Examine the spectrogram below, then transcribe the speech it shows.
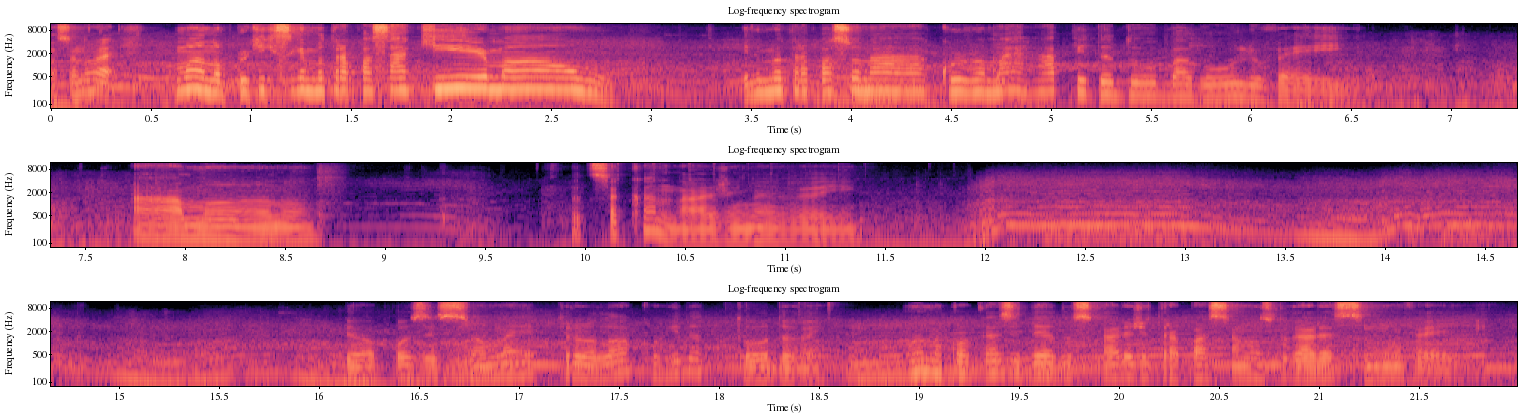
Mano, você não vai. Mano, por que que você quer me ultrapassar aqui, irmão? Ele me ultrapassou na curva mais rápida do bagulho, véi. Ah, mano. Tá de sacanagem, né, véi? Deu a posição, mas trollou a corrida toda, velho. Mano, qual que é as ideias dos caras de ultrapassar nos lugares assim, velho?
